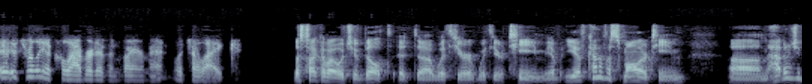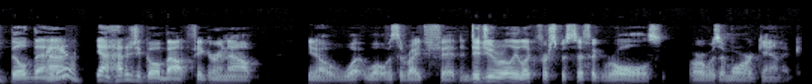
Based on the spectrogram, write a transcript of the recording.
it's really a collaborative environment, which I like. Let's talk about what you've built it, uh, with your with your team. You have, you have kind of a smaller team. Um, how did you build that? Yeah, how did you go about figuring out, you know, what what was the right fit? And did you really look for specific roles, or was it more organic?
